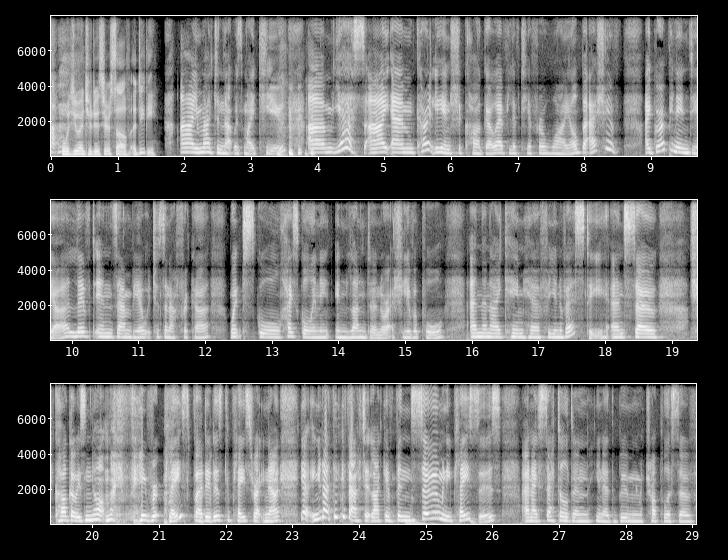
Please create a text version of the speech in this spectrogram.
Would you introduce yourself, Aditi? I imagine that was my cue. um, yes, I am currently in Chicago. I've lived here for a while, but actually, I've, i grew up in India, lived in Zambia, which is in Africa, went to school, high school in in London or actually Liverpool, and then I came here for university. And so, Chicago is not my favorite place, but it is the place right now. Yeah, you know, think about it. Like I've been so many places, and I settled settled in, you know, the booming metropolis of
